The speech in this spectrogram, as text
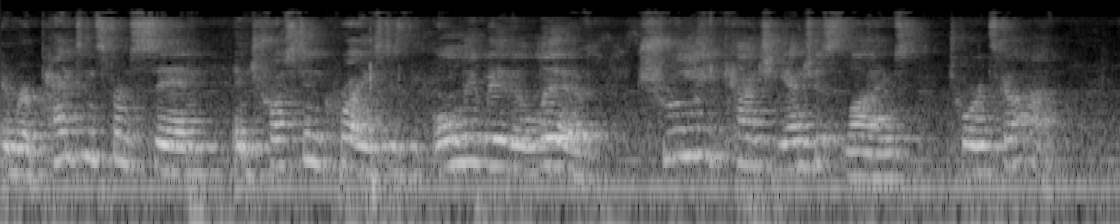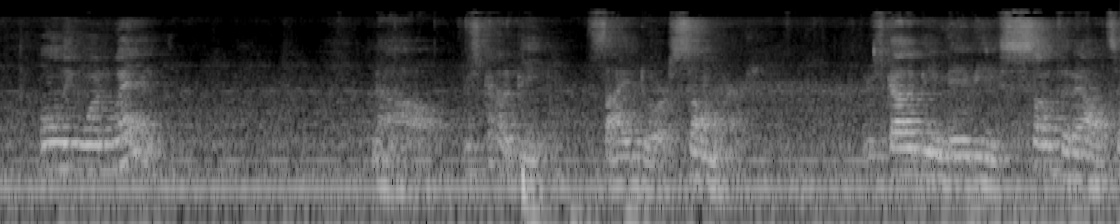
and repentance from sin and trust in Christ is the only way to live truly conscientious lives towards God. Only one way. Now, there's got to be side door somewhere. There's got to be maybe something else.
